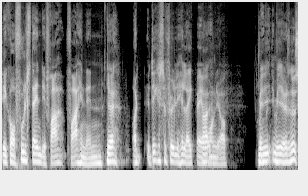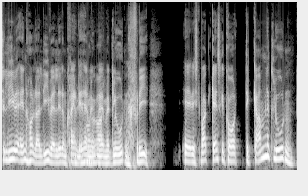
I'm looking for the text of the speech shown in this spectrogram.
det går fuldstændig fra, fra hinanden. Ja. Og det kan selvfølgelig heller ikke være Nej. ordentligt op. Men, men jeg er nødt til lige at anholde alligevel lidt omkring ja, det, det her med, med, med gluten, fordi øh, vi skal bare ganske kort, det gamle gluten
